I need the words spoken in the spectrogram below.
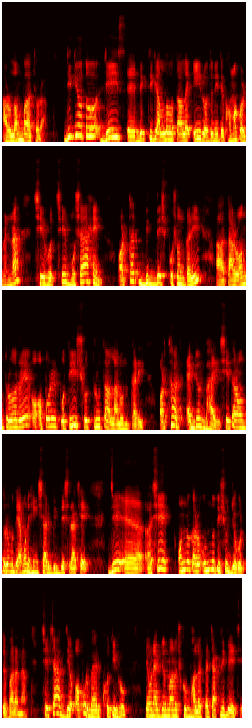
আর লম্বা চড়া। দ্বিতীয়ত, যেই ব্যক্তিকে আল্লাহ তাআলা এই রজনীতে ক্ষমা করবেন না, সে হচ্ছে মুসাহিন, অর্থাৎ বিদ্বেষ পোষণকারী তার অন্তরে অপরের প্রতি শত্রুতা লালনকারী। অর্থাৎ একজন ভাই, সে তার অন্তরের মধ্যে এমন হিংসার বিদ্বেষ রাখে যে সে অন্য কারও উন্নতি সহ্য করতে পারে না। সে চাক যে অপর ভাইয়ের ক্ষতি হোক। যেমন একজন মানুষ খুব ভালো একটা চাকরি পেয়েছে,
